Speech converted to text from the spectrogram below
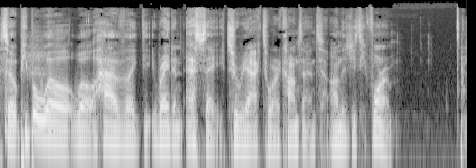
so people will, will have like the, write an essay to react to our content on the GT forum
